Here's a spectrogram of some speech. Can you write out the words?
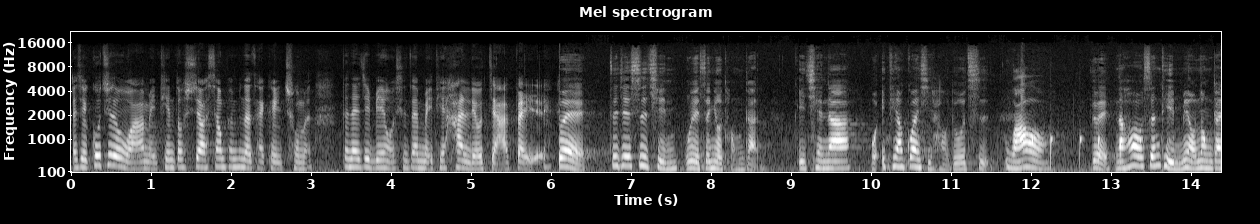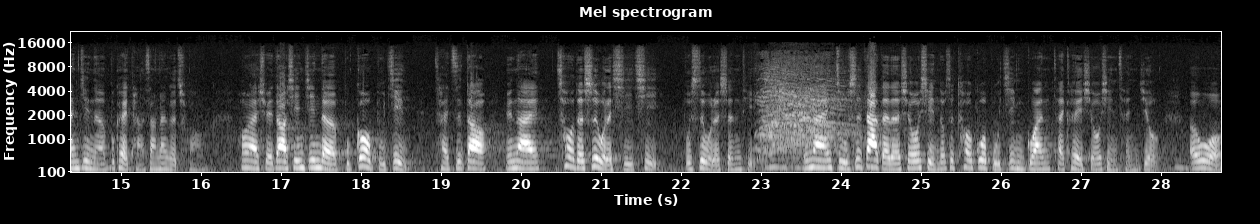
而且过去的我啊，每天都需要香喷喷的才可以出门，但在这边，我现在每天汗流浃背耶。对这件事情，我也深有同感。以前呢，我一天要盥洗好多次，哇哦，对，然后身体没有弄干净呢，不可以躺上那个床。后来学到心经的不垢不净，才知道原来臭的是我的习气。不是我的身体，原来祖师大德的修行都是透过不净观才可以修行成就，而我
